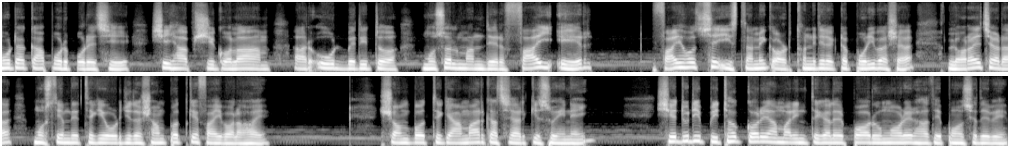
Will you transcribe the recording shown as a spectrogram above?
মোটা কাপড় পরেছি, সেই হাফসি গোলাম আর উট ব্যতীত মুসলমানদের ফাই এর ফাই হচ্ছে ইসলামিক অর্থনীতির একটা পরিভাষা। লড়াই ছাড়া মুসলিমদের থেকে অর্জিত সম্পদকে ফাই বলা হয়। সম্পদ থেকে আমার কাছে আর কিছুই নেই। সে দুটি পৃথক করে আমার ইন্তেকালের পর উমরের হাতে পৌঁছে দেবে।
